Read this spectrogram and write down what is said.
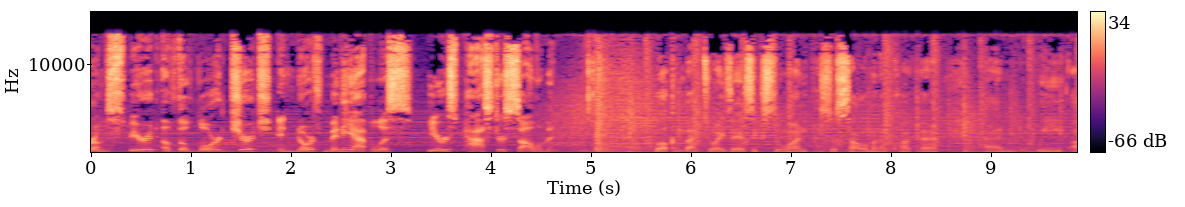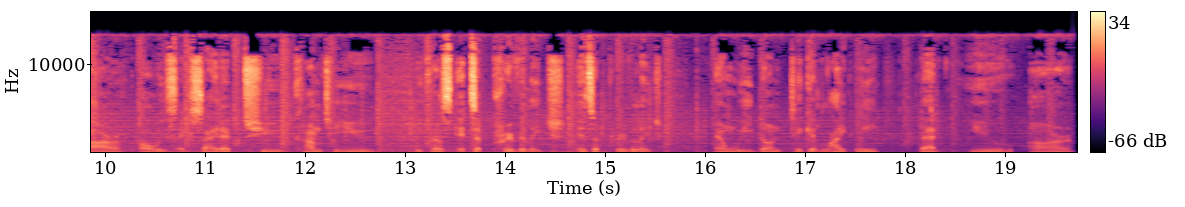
From Spirit of the Lord Church in North Minneapolis, here's Pastor Solomon. Welcome back to Isaiah 61, Pastor Solomon Akwaka, and we are always excited to come to you because it's a privilege. It's a privilege, and we don't take it lightly that you are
